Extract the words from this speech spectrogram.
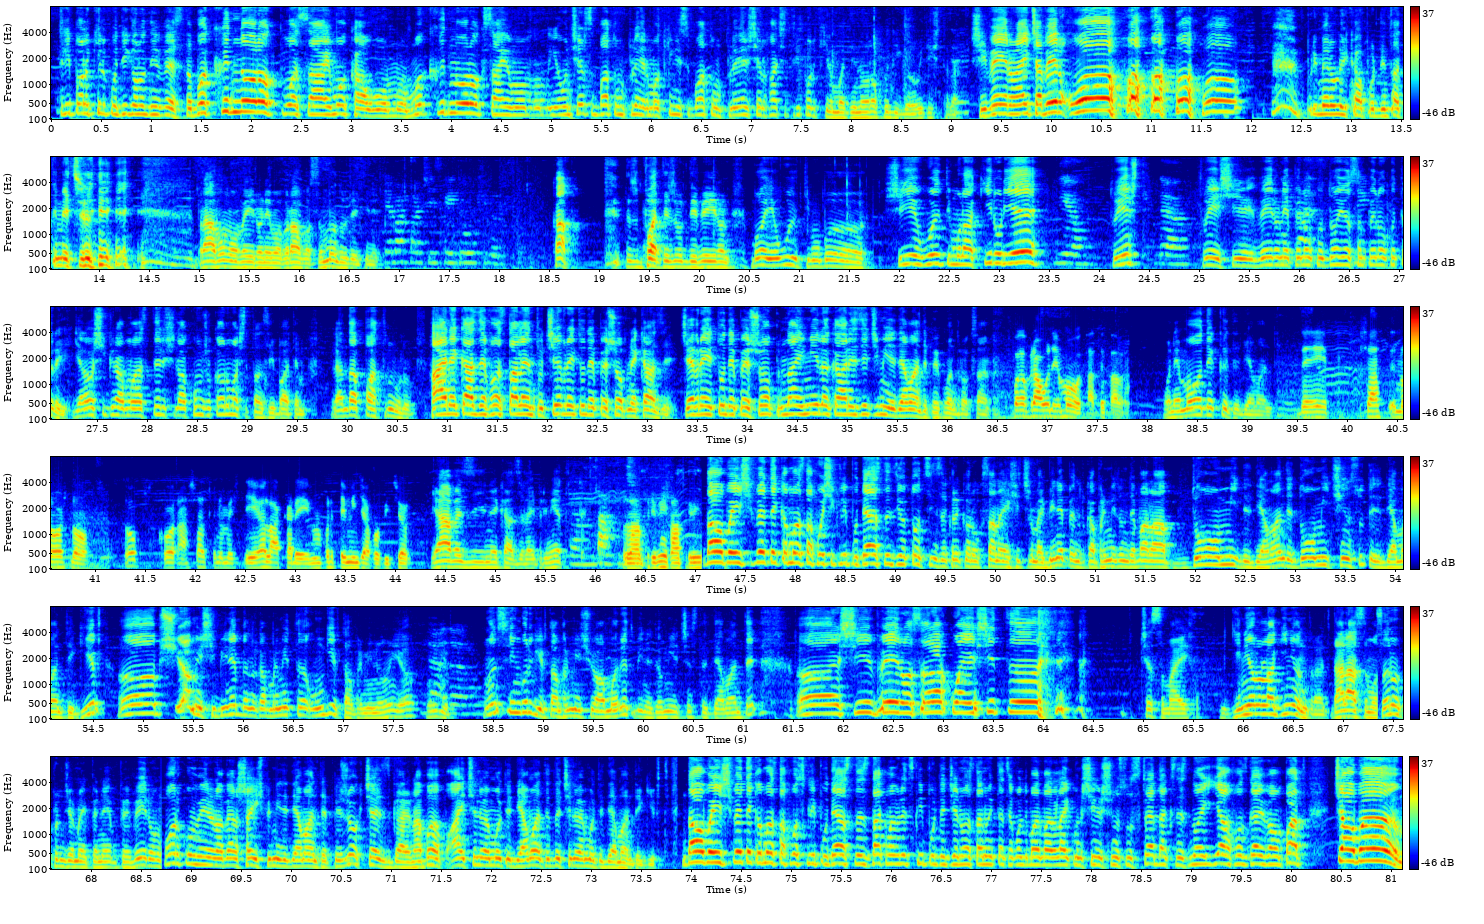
Triple kill cu deagle din vestă. Bă, cât noroc poți să ai, mă, ca om, mă. Mă, cât noroc să ai, mă. mă. Eu încerc să bat un player, mă chinui să bat un player și el face triple kill, mă, din noroc cu deagle. Uite și la. Și Veyron aici, Veyron. Oh, ho, ho, ho, ho. Primerul lui capuri din toate meciurile. bravo, mă, Veyron, mă, bravo, sunt mândru de tine. Ceva face că e două kill Cap. Își bate joc de Veyron. Bă, e ultimul, bă. Și e ultimul la kill e... Eu. Tu ești? Da. Tu ești și Veyron e pe locul 2, eu sunt pe locul 3. Erau și Grandmaster și la cum jucau nu mă așteptam să-i batem. Le-am dat 4-1. Hai Necaze, fă talentul. Ce vrei tu de pe shop, Necaze? Ce vrei tu de pe shop? N-ai milă că are 10.000 de diamante pe cont, Roxan. Bă, vreau un emote, atâta vreau. Un emo de câte diamante? De 699. Top score, așa se numește, e ăla care învârte mingea pe picior. Ia vezi, Necaze, l-ai primit? Da. L-am primit, l-am primit. Da, băi și fete, cam asta a fost și clipul de astăzi. Eu tot țin să cred că Roxana a ieșit cel mai bine pentru că a primit undeva la 2000 de diamante, 2500 de diamante gift. Uh, și eu am ieșit bine pentru că am primit uh, un gift, am primit, nu eu? Un Da, gift. da. Un singur gift am primit și eu amărât, bine, de 1500 de diamante. Uh, și Vero, săracul, a ieșit... Uh, ce să mai... Ghinionul la ghinion, dragi. Dar lasă-mă, să nu-l plângem noi pe, ne- pe Veyron. Oricum Veyron avea 16.000 de diamante pe joc. Ce ai zis, Garena? Bă, ai cele mai multe diamante, dă cele mai multe diamante gift. Da, băieți și fete, cam asta a fost clipul de astăzi. Dacă mai vreți clipuri de genul ăsta, nu uitați acolo de mare, mare like, un share și un subscribe. Dacă sunteți noi, eu am fost Gabi, v-am pat. Ceau, bă!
